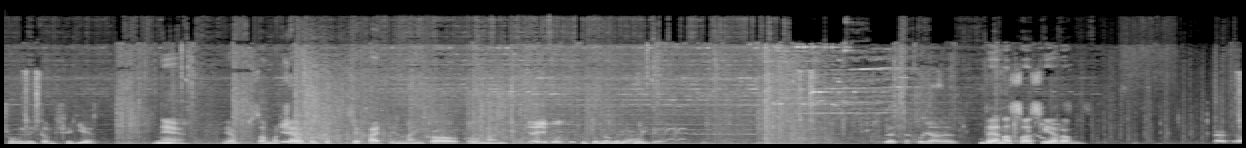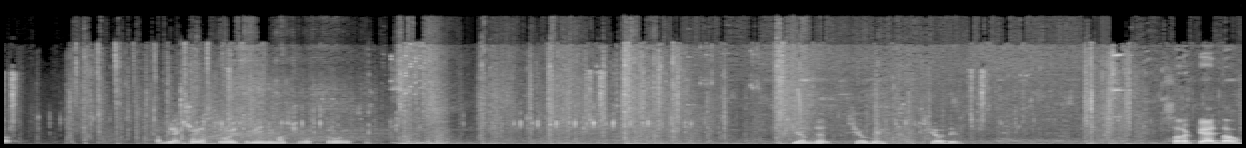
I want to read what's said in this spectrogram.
Що, вони там ще є? Ні, я б замочив, тут в цій хаті маленького коло мене. Я їбу тут, Тут наверху є. блядь, ця хуйня не Де насос є Ром? така брат. А, блядь, что я строюсь, у меня нема с чего строиться. Дякую. Ще один. Ще один. 45 дав?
